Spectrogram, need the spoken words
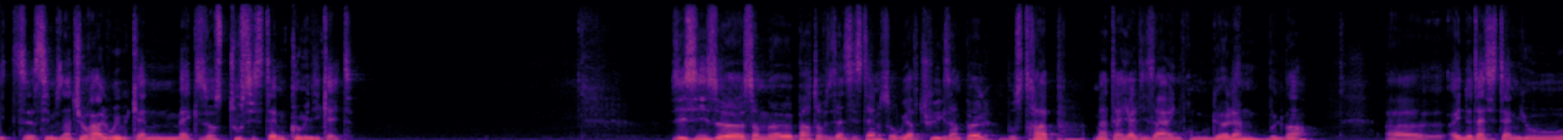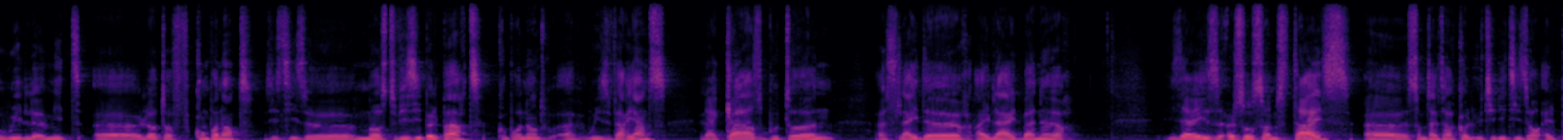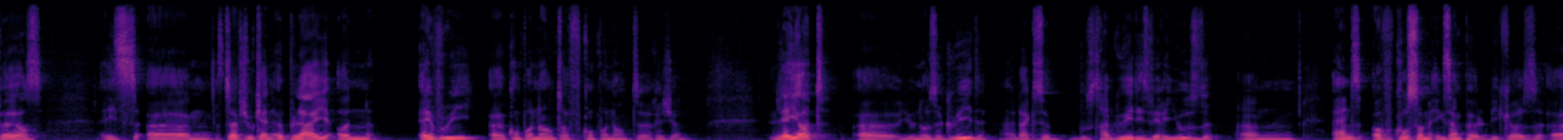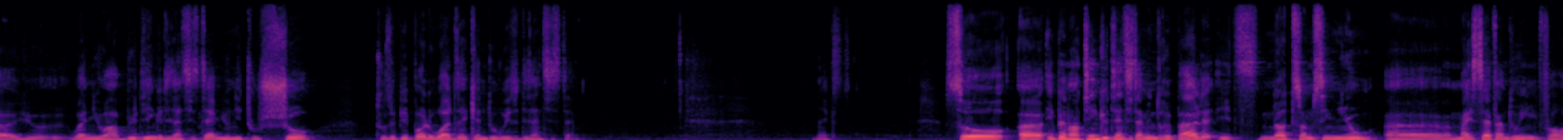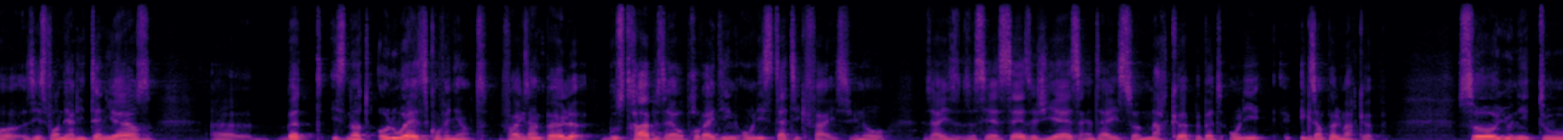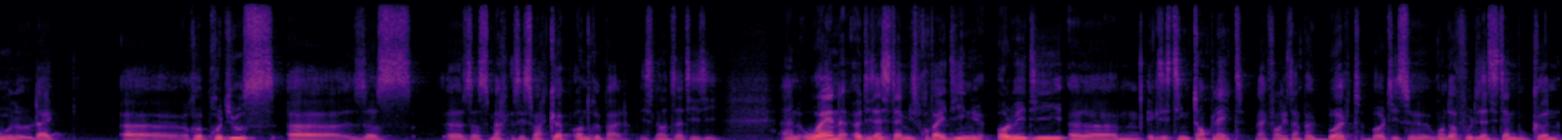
it uh, seems natural we can make those two systems communicate. This is uh, some uh, part of design system. So we have three examples, Bootstrap, Material Design from Google, and Bulma. Uh, in the design system, you will uh, meet a lot of components. This is the most visible part, component uh, with variants, like cars, button, slider, highlight, banner. There is also some styles. Uh, sometimes are called utilities or helpers. It's um, stuff you can apply on every uh, component of component uh, region. Layout, uh, you know the grid, uh, like the Bootstrap grid is very used. Um, and of course some example, because uh, you, when you are building a design system, you need to show to the people what they can do with the design system. Next. So uh, implementing a system in Drupal, it's not something new. Uh, myself, I'm doing for this for nearly 10 years, uh, but it's not always convenient. For example, Bootstrap, they are providing only static files, you know. There is the CSS, the JS, and there is some markup, but only example markup. So you need to like uh, reproduce uh, those, uh, those mar this markup on Drupal. It's not that easy. And when a design system is providing already um, existing template, like for example Bolt, Bolt is a wonderful design system who can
